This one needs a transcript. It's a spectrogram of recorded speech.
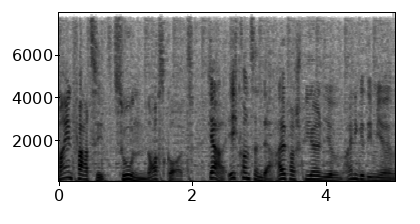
Mein Fazit zu Noscott. Ja, ich konnte es in der Alpha spielen. Ihr, einige, die mir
